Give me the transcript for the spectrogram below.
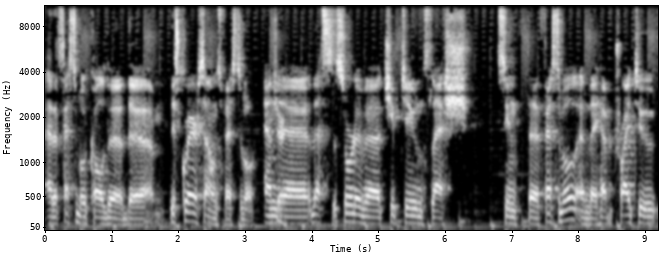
at a festival called uh, the um, the Square Sounds Festival, and uh, that's sort of a chiptune slash synth uh, festival and they have tried to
